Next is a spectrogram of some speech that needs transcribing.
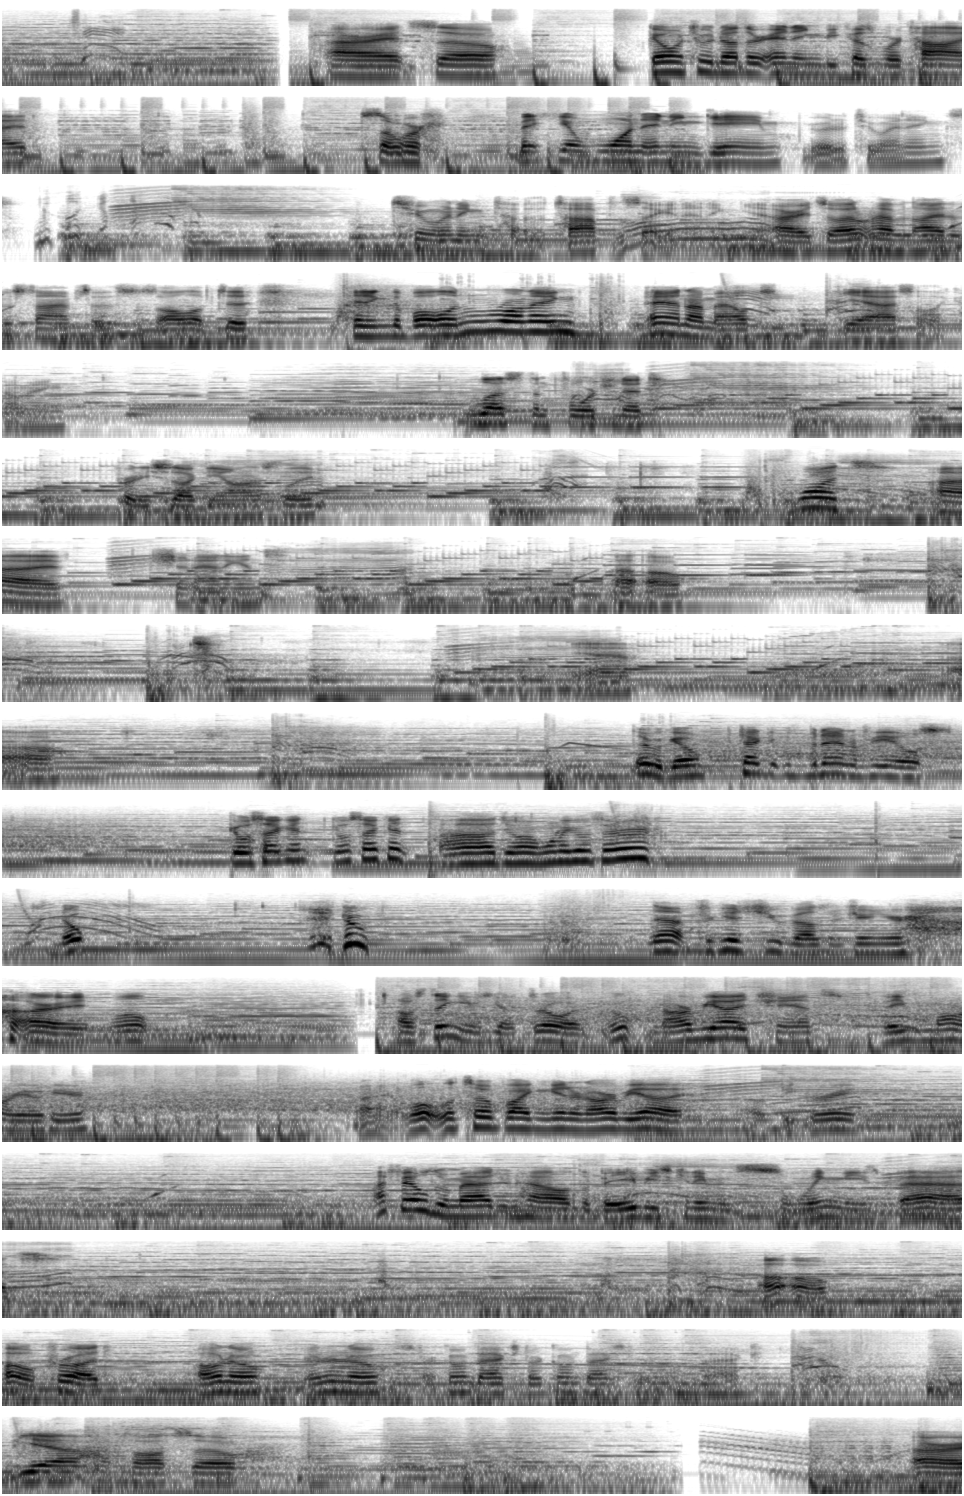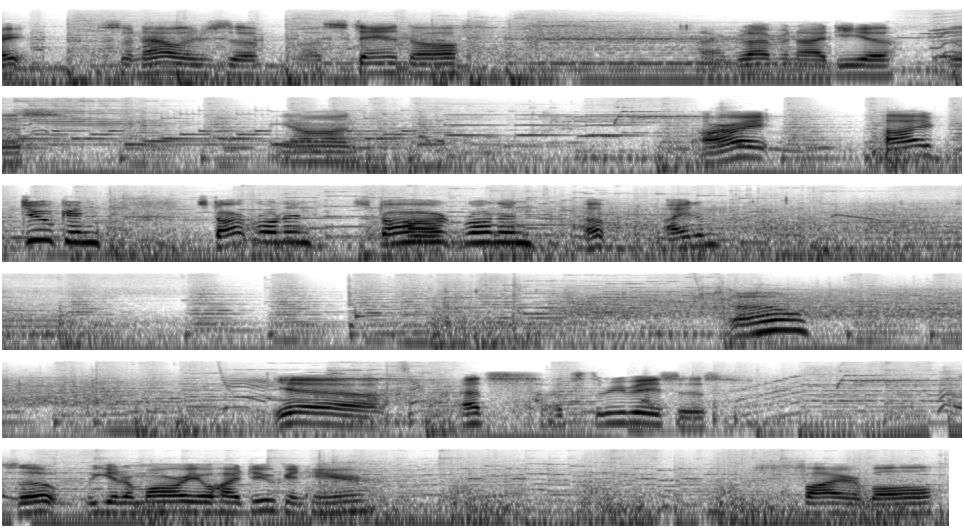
Alright, so go into another inning because we're tied. So we're making a one inning game. Go to two innings. Two inning top of the second inning. Yeah, alright, so I don't have an item this time, so this is all up to hitting the ball and running, and I'm out. Yeah, I saw that coming. Less than fortunate. Pretty sucky, honestly. What? Uh, shenanigans. Uh-oh. yeah. Uh. There we go. Protect it with banana peels. Go second. Go second. Uh, do I want to go third? Nope. Nope. Nah, forget you, Bowser Jr. Alright, well. I was thinking he was going to throw it. Oop, an RBI chance. Baby Mario here. Alright, well, let's hope I can get an RBI. That would be great. I fail to imagine how the babies can even swing these bats. Uh-oh. Oh, crud. Oh, no. No, no, no. Start going back, start going back, start going back. Yeah, I thought so. Alright, so now there's a, a standoff. Alright, but I have an idea for this. Hang on. Alright. Hi, Dukin! Start running! Start running! Up, oh, item. So Yeah, that's that's three bases. So we get a Mario Hadouken here. Fireball.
